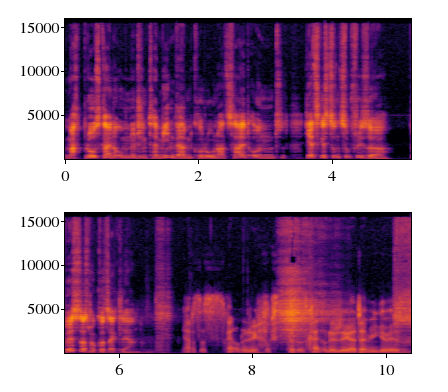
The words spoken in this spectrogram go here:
mach bloß keine unnötigen Termine während Corona-Zeit und jetzt gehst du zum Friseur. Willst du das mal kurz erklären? Ja, das ist kein unnötiger, das ist kein unnötiger Termin gewesen.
